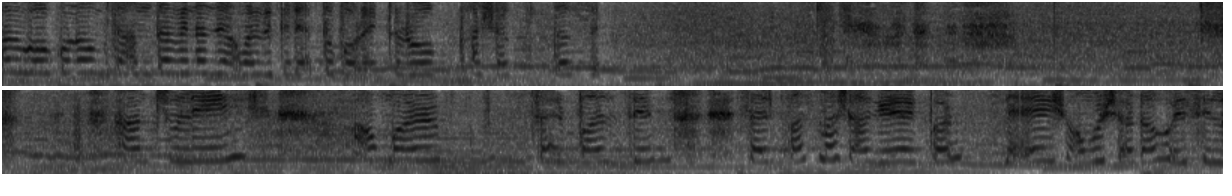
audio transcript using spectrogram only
আমি কখনো জানতামই না যে আমার ভিতরে এত বড় একটা রোগ আশা করতেছে। আসলে আমার চার পাঁচ দিন চার পাঁচ মাস আগে একবার এই সমস্যাটা হয়েছিল।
